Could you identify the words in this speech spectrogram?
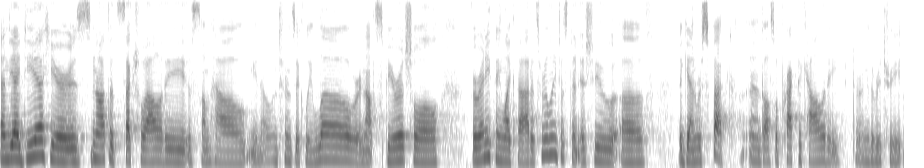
And the idea here is not that sexuality is somehow, you know, intrinsically low or not spiritual or anything like that. It's really just an issue of, again, respect and also practicality during the retreat.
